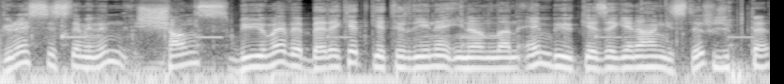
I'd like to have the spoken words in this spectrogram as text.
Güneş sisteminin şans, büyüme ve bereket getirdiğine inanılan en büyük gezegeni hangisidir? Jüpiter.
